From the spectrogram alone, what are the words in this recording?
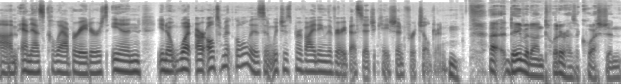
Um, and as collaborators in you know what our ultimate goal is, and which is providing the very best education for children. Hmm. Uh, David on Twitter has a question.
